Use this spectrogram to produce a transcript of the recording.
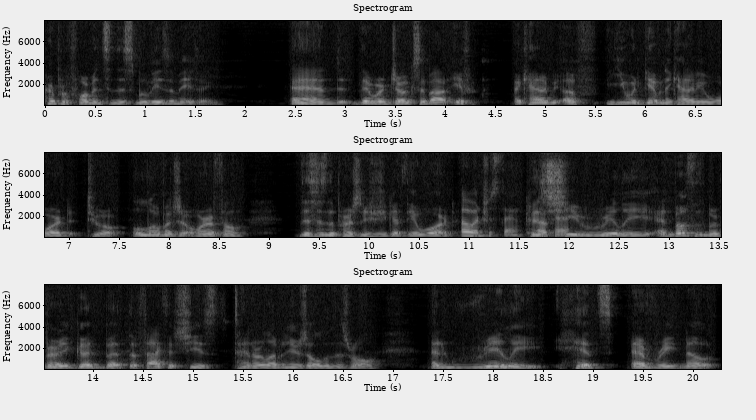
her performance in this movie is amazing. And there were jokes about if Academy, if you would give an Academy Award to a, a low budget horror film, this is the person who should get the award Oh, interesting. because Okay. she really, and both of them are very good. But the fact that she's ten or eleven years old in this role, and really hits every note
